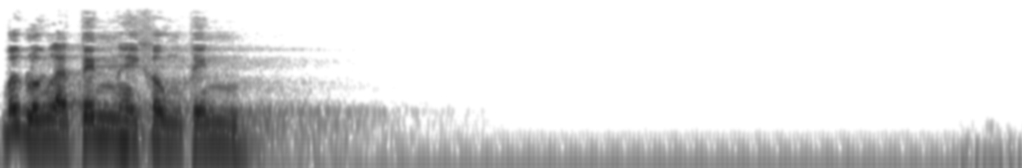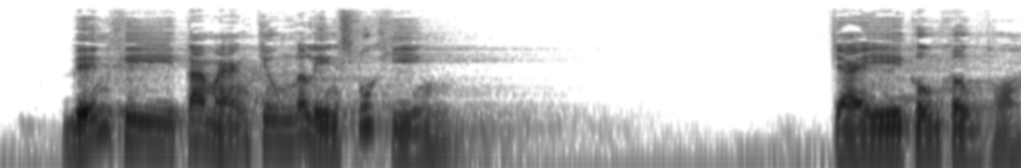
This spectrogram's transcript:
Bất luận là tin hay không tin. Đến khi ta mạng chung nó liền xuất hiện, Chạy cũng không thoát.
